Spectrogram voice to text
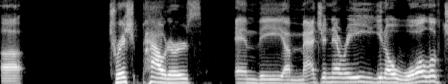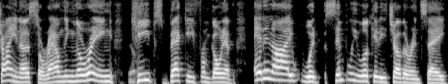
Uh, Trish powders and the imaginary, you know, wall of China surrounding the ring Yep. keeps Becky from going after. Ed and I would simply look at each other and say,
